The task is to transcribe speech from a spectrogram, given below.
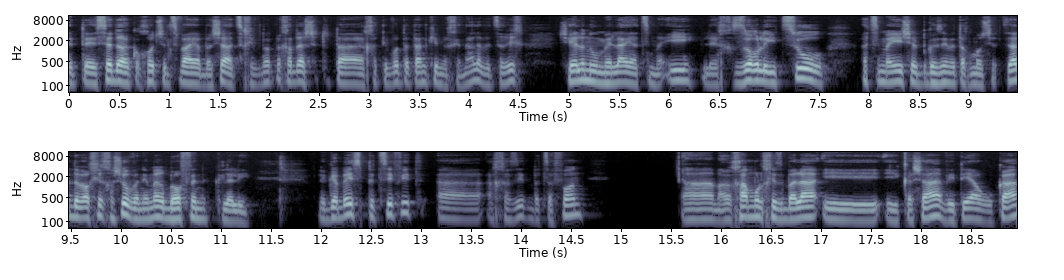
את אה, סדר הכוחות של צבא היבשה, צריך לבנות מחדש את אותה חטיבות הטנקים וכן הלאה וצריך שיהיה לנו מלאי עצמאי, לחזור לייצור עצמאי של פגזים ותחמושת. זה הדבר הכי חשוב, אני אומר באופן כללי. לגבי ספציפית החזית בצפון, המערכה מול חיזבאללה היא, היא קשה והיא תהיה ארוכה.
